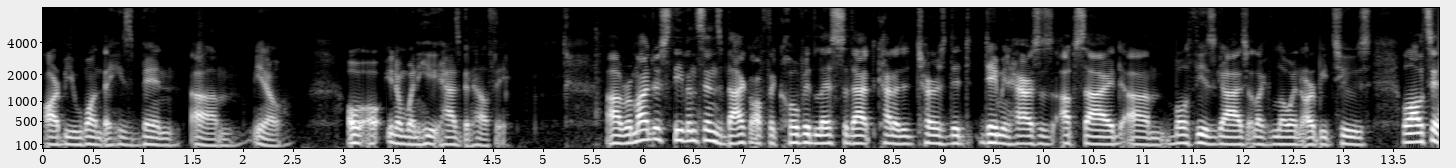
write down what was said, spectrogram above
RB one that he's been, um, you know or, or, you know when he has been healthy. Uh, Rhamondre Stevenson's back off the COVID list, so that kind of deters D- Damien Harris's upside. Um, both these guys are like low end RB twos. Well, I would say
